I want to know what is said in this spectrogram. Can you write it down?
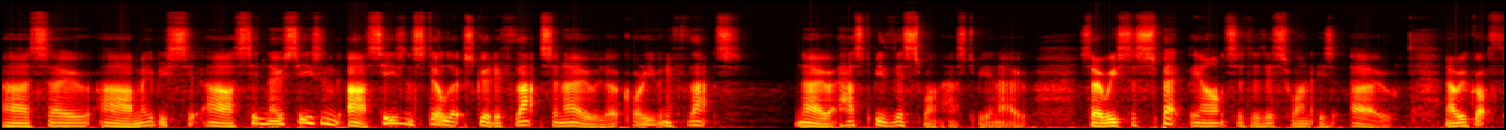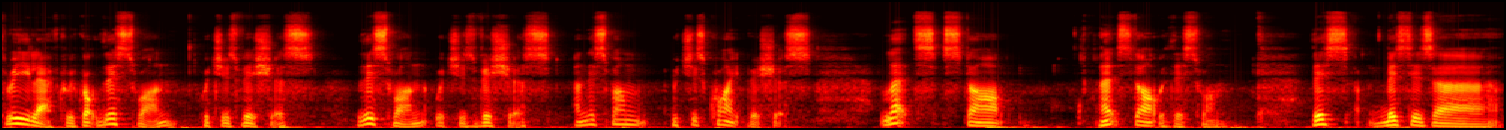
Uh, so ah, maybe ah, no season ah season still looks good if that's an O look, or even if that's no, it has to be this one has to be an O. So we suspect the answer to this one is O. Now we've got three left. We've got this one which is vicious, this one which is vicious, and this one which is quite vicious. Let's start. Let's start with this one. This this is a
